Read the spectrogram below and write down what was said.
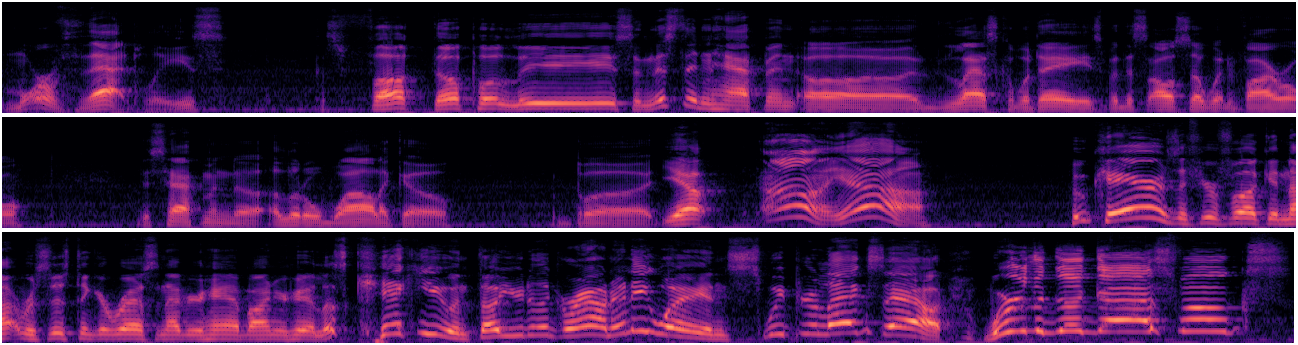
More of that, please. Because fuck the police. And this didn't happen uh, the last couple days, but this also went viral. This happened uh, a little while ago. But, yep. Oh, yeah. Who cares if you're fucking not resisting arrest and have your hand behind your head? Let's kick you and throw you to the ground anyway and sweep your legs out. We're the good guys, folks.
